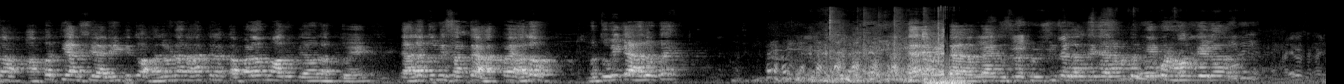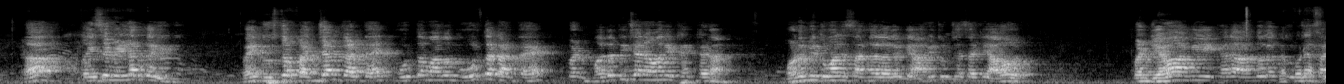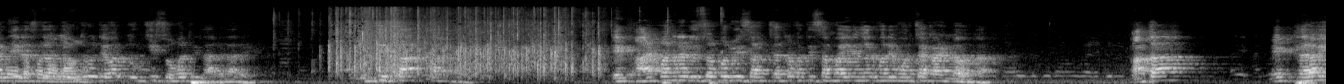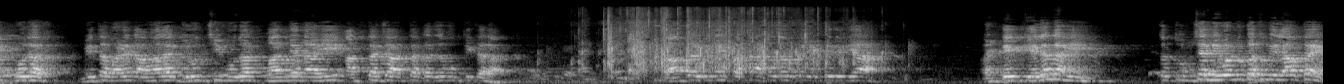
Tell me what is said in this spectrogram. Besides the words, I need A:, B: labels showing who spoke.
A: आपत्ती अशी आली की तो हलवणारा हात त्याला कपाळावर मारून घ्यावा लागतोय. त्याला तुम्ही सांगताय हातपाय हलव. मग तुम्ही काय हलवताय? दुसरं तुळशीचं लग्न झाल्यानंतर ते पण होऊन गेलं. हा पैसे मिळणार तरी. भाई नुसतं पंचांग काढतायत मुहूर्त मागून मुहूर्त काढतायत पण मदतीच्या नावाने ठणठणा. म्हणून मी तुम्हाला सांगायला आलो की आम्ही तुमच्यासाठी आहोत. पण जेव्हा आम्ही एखादं आंदोलन तुमच्यासाठी रस्त्यावर उतरू तेव्हा तुमची सोबतही लागणार आहे. तुमची साथ आहे. एक आठ पंधरा दिवसापूर्वी छत्रपती संभाजीनगरमध्ये मोर्चा काढला होता. आता एक ठराविक मुदत मी तर म्हणेन आम्हाला जूनची मुदत मान्य नाही आत्ताच्या आत्ता कर्जमुक्ती करा. पन्नास हजार रुपये घ्या. आणि ते केलं नाही तर तुमच्या निवडणुका तुम्ही लावताय.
